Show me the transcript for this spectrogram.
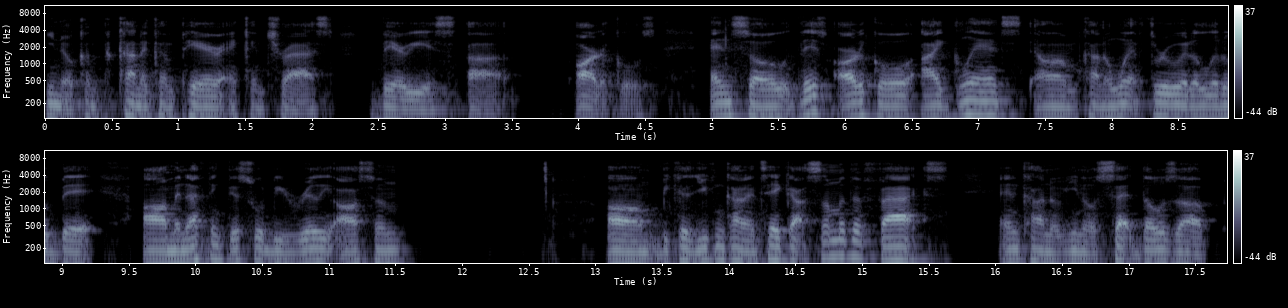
you know, kind of compare and contrast various uh, articles. And so this article, I glanced, um, kind of went through it a little bit, um, and I think this would be really awesome um, because you can kind of take out some of the facts and kind of, you know, set those up,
